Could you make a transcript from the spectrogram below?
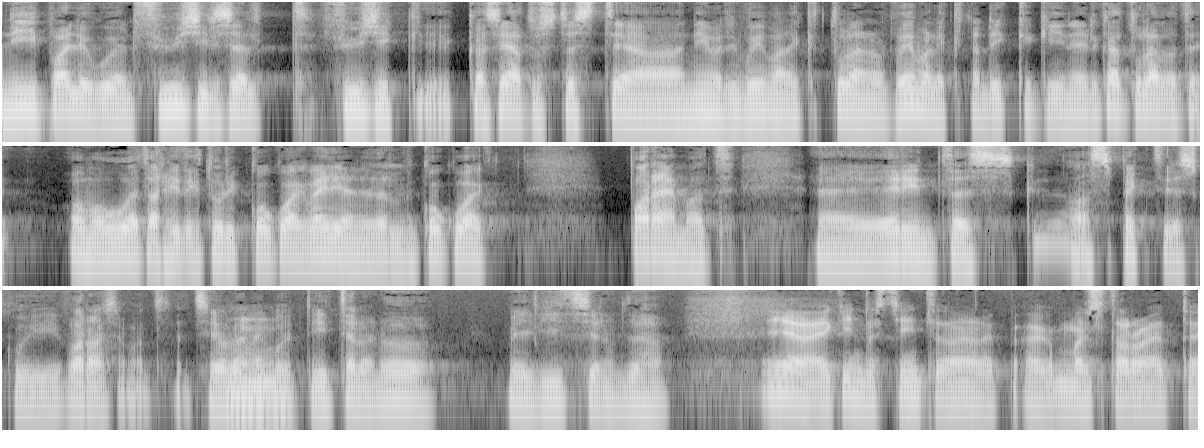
nii palju, kui on füüsiliselt füüsikaseadustest ja niimoodi võimalik, tulenevalt võimalik, nad ikkagi, neil ka tulevad oma uued arhitektuurid kogu aeg välja, need on kogu aeg paremad eh, erinevates aspektides kui varasemad, et see ei ole mm. Mhm. nagu, et Intel on, me ei viitsi enam teha. ja, ja kindlasti Intel areneb, aga ma lihtsalt arvan, et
